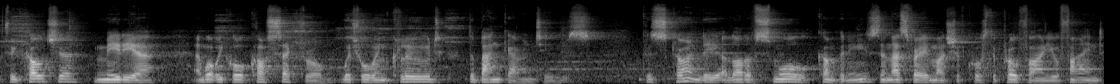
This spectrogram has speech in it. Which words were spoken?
between culture, media, and what we call cross sectoral, which will include the bank guarantees. Because currently, a lot of small companies, and that's very much, of course, the profile you'll find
